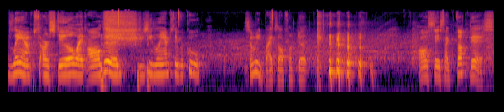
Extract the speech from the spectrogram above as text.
lamps are still like all good. you see lamps? They were cool. Somebody's bike's all fucked up. all states like fuck this.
